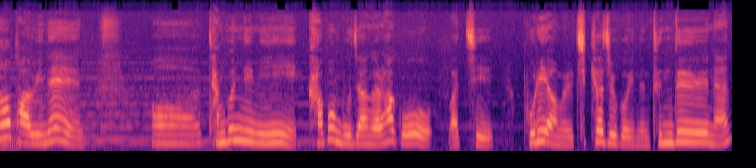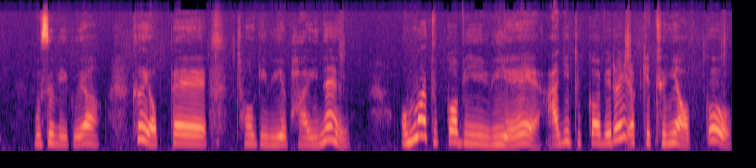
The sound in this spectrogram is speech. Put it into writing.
저 바위는 어, 장군님이 갑옷 무장을 하고 마치 보리암을 지켜주고 있는 든든한 모습이고요. 그 옆에 저기 위에 바위는 엄마 두꺼비 위에 아기 두꺼비를 이렇게 등에 업고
